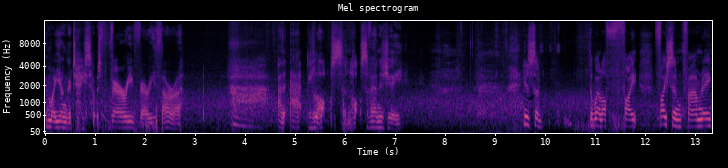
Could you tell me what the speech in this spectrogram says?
in my younger days. I was very, very thorough. And at lots and lots of energy. Here's the, the well-off Fison family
